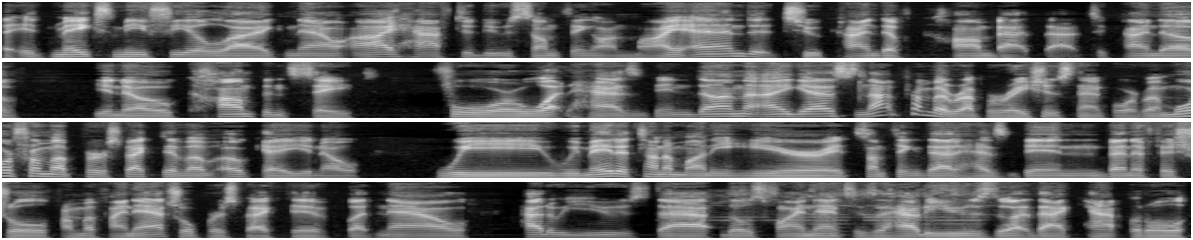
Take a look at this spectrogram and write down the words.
it makes me feel like now I have to do something on my end to kind of combat that, to kind of you know, compensate for what has been done, I guess, not from a reparation standpoint, but more from a perspective of, okay, you know, we we made a ton of money here. It's something that has been beneficial from a financial perspective, but now how do we use that those finances and how do you use that, that capital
